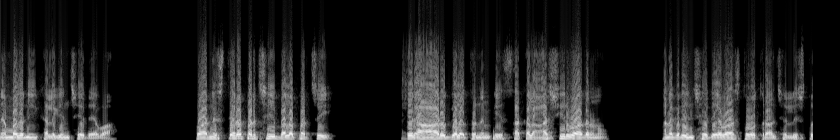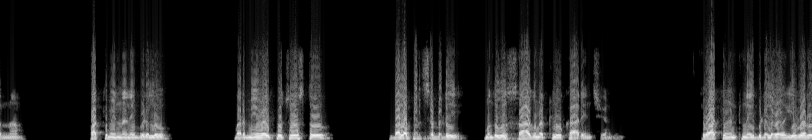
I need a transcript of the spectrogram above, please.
నెమ్మదిని కలిగించే దేవా. వారిని స్థిరపరిచి బలపరిచి ఐర ఆరోగ్యాలతో నింపి సకల ఆశీర్వాదాలను అనుగ్రహించే దేవా స్తోత్రాలు చెల్లిస్తున్నాం. పక్కమిన్నని బిడులు మరి మీ వైపు చూస్తూ బలపరచబడి ముందుకు సాగునట్లు కారించండి ఈ వాక్యం వింటున్న ఈ బిడ్డలు ఎవరు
